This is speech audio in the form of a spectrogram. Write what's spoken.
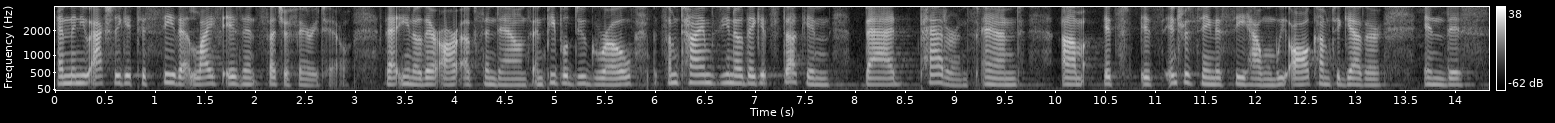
And then you actually get to see that life isn't such a fairy tale, that, you know, there are ups and downs and people do grow, but sometimes, you know, they get stuck in bad patterns. And um, it's, it's interesting to see how when we all come together in this,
